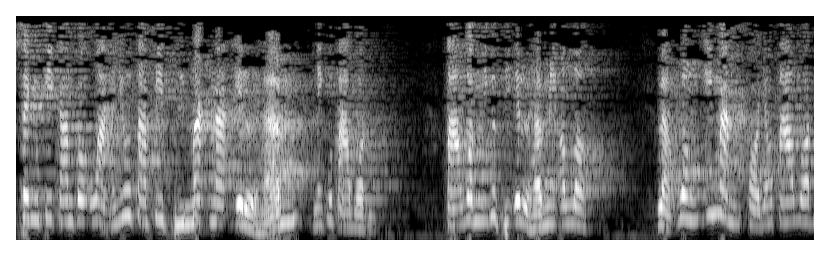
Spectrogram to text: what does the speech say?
sing pikantuk wahyu tapi bimakna ilham niku tawon. Tawon niku diilhami Allah. Lah wong iman kaya tawon.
